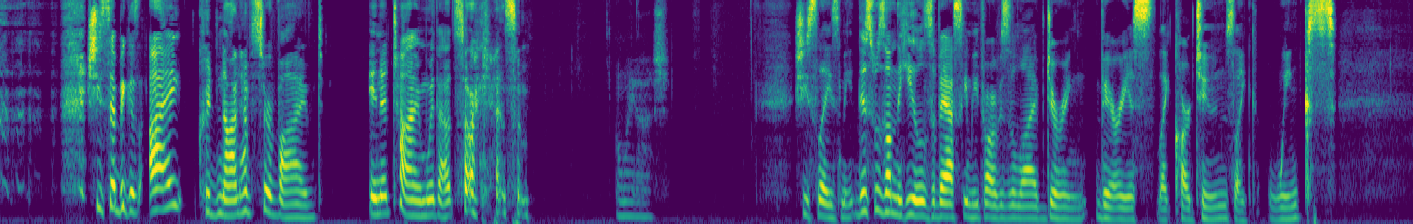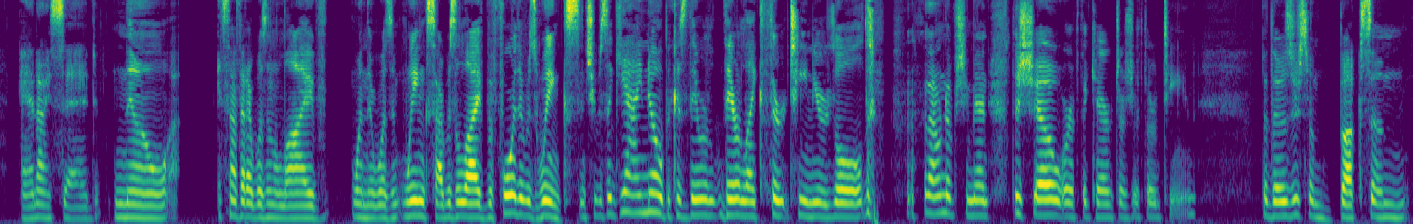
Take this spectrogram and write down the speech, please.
she said, Because I could not have survived in a time without sarcasm. Oh my gosh she slays me. This was on the heels of asking me if I was alive during various like cartoons like Winx. And I said, "No, it's not that I wasn't alive when there wasn't Winx. I was alive before there was Winx. And she was like, "Yeah, I know because they were they're like 13 years old." I don't know if she meant the show or if the characters are 13. But those are some buxom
